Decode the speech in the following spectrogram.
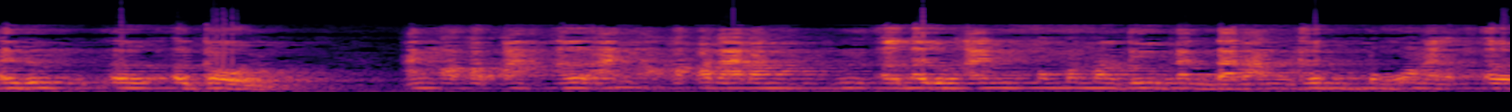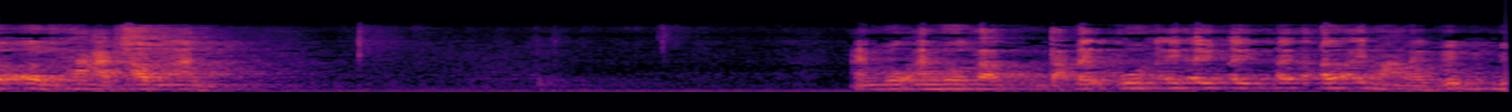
ហើយរឿងអឺអឺកូន អញអត់អត់អឺអញអត់ដែរបាននៅក្នុងអញមិនមិនទីមិនដែរបានឃើញបងអញអឺអឺថាថោងអញអញមកអញមកតាតាដេកពួនអីអីអីអីអីមកហើយវាវ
